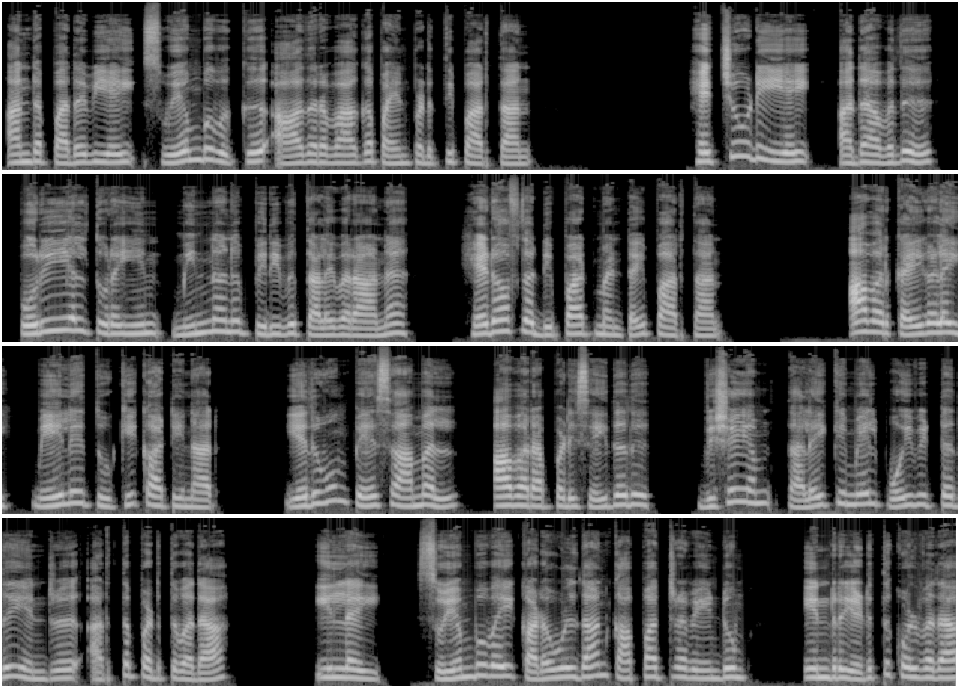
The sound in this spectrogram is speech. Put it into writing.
அந்த பதவியை சுயம்புவுக்கு ஆதரவாக பயன்படுத்திப் பார்த்தான். ஹெச்ஓடியை அதாவது பொறியியல் துறையின் மின்னணு பிரிவு தலைவரான ஹெட் ஆஃப் த டிபார்ட்மெண்ட்டை பார்த்தான். அவர் கைகளை மேலே தூக்கி காட்டினார். எதுவும் பேசாமல் அவர் அப்படி செய்தது விஷயம் தலைக்கு மேல் போய்விட்டது என்று அர்த்தப்படுத்துவதா? இல்லை சுயம்புவை கடவுள்தான் காப்பாற்ற வேண்டும் என்று எடுத்துக்கொள்வதா?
